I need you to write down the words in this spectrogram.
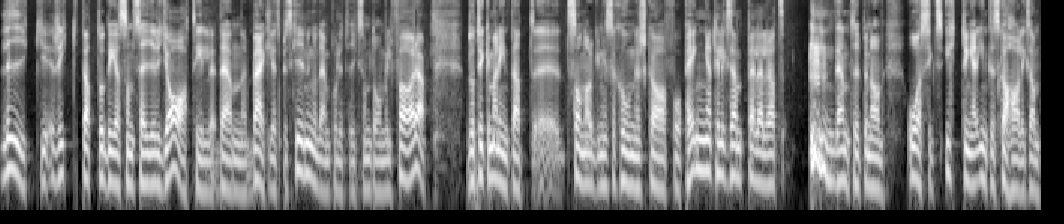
likriktat och det som säger ja till den verklighetsbeskrivning och den politik som de vill föra. Då tycker man inte att eh, sådana organisationer ska få pengar till exempel eller att den typen av åsiktsyttringar inte ska ha liksom,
